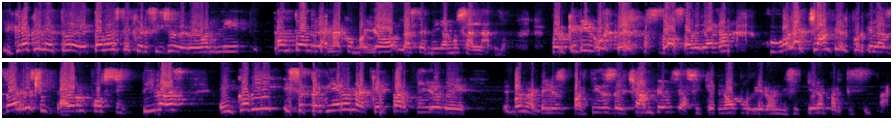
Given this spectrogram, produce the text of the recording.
y creo que dentro de todo este ejercicio de Google Meet, tanto Adriana como yo las terminamos hablando. Porque digo, de las dos, Adriana jugó la Champions porque las dos resultaron positivas en COVID y se perdieron aquel partido de, bueno, aquellos partidos de Champions, así que no pudieron ni siquiera participar.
